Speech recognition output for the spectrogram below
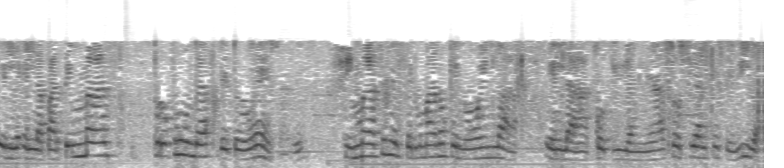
en, la parte más profunda de todo eso, ¿ves? más en el ser humano que no en la, en la cotidianidad social que se viva.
